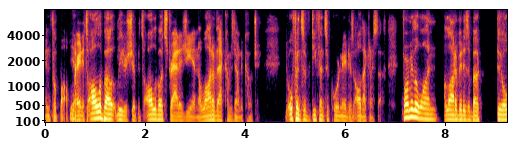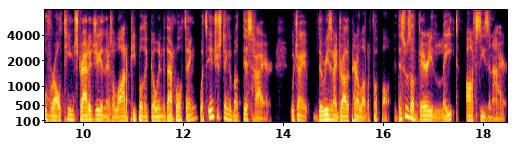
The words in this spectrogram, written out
in football, yeah. right? It's all about leadership, it's all about strategy, and a lot of that comes down to coaching offensive defensive coordinators all that kind of stuff formula one a lot of it is about the overall team strategy and there's a lot of people that go into that whole thing. What's interesting about this hire which i the reason i draw the parallel to football this was a very late off-season hire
